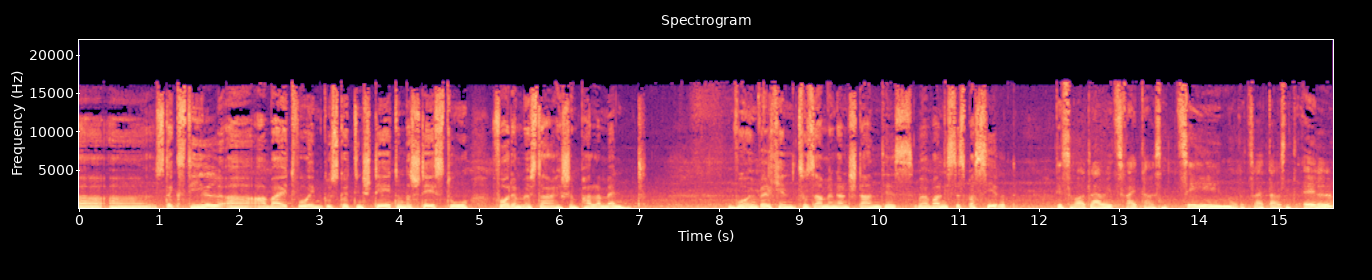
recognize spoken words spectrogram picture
äh, äh, Textilarbeit, wo im Großgöttin steht und da stehst du vor dem österreichischen Parlament. Wo, in welchem Zusammenhang stand es? Wann ist das passiert? Das war, glaube ich, 2010 oder 2011.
